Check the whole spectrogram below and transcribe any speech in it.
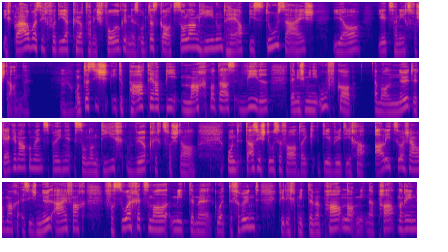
ich glaube, was ich von dir gehört habe, ist folgendes. Und das geht so lange hin und her, bis du sagst, ja, jetzt habe ich es verstanden. Mhm. Und das ist in der Paartherapie macht man das, weil dann ist meine Aufgabe einmal nicht ein Gegenargument zu bringen, sondern dich wirklich zu verstehen. Und das ist die Herausforderung, die würde ich an alle Zuschauer machen. Es ist nicht einfach. Versuche es mal mit einem guten Freund, vielleicht mit einem Partner, mit einer Partnerin,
